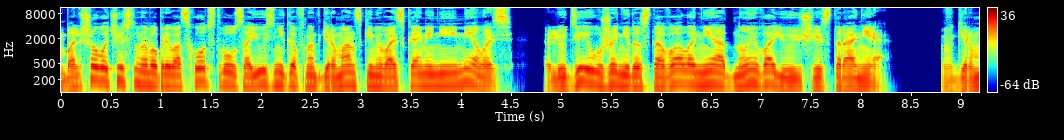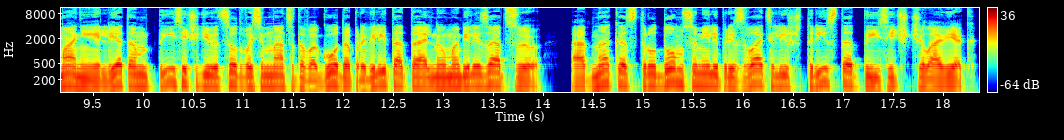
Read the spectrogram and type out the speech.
Большого численного превосходства у союзников над германскими войсками не имелось, людей уже не доставало ни одной воюющей стороне. В Германии летом 1918 года провели тотальную мобилизацию, однако с трудом сумели призвать лишь 300 тысяч человек,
